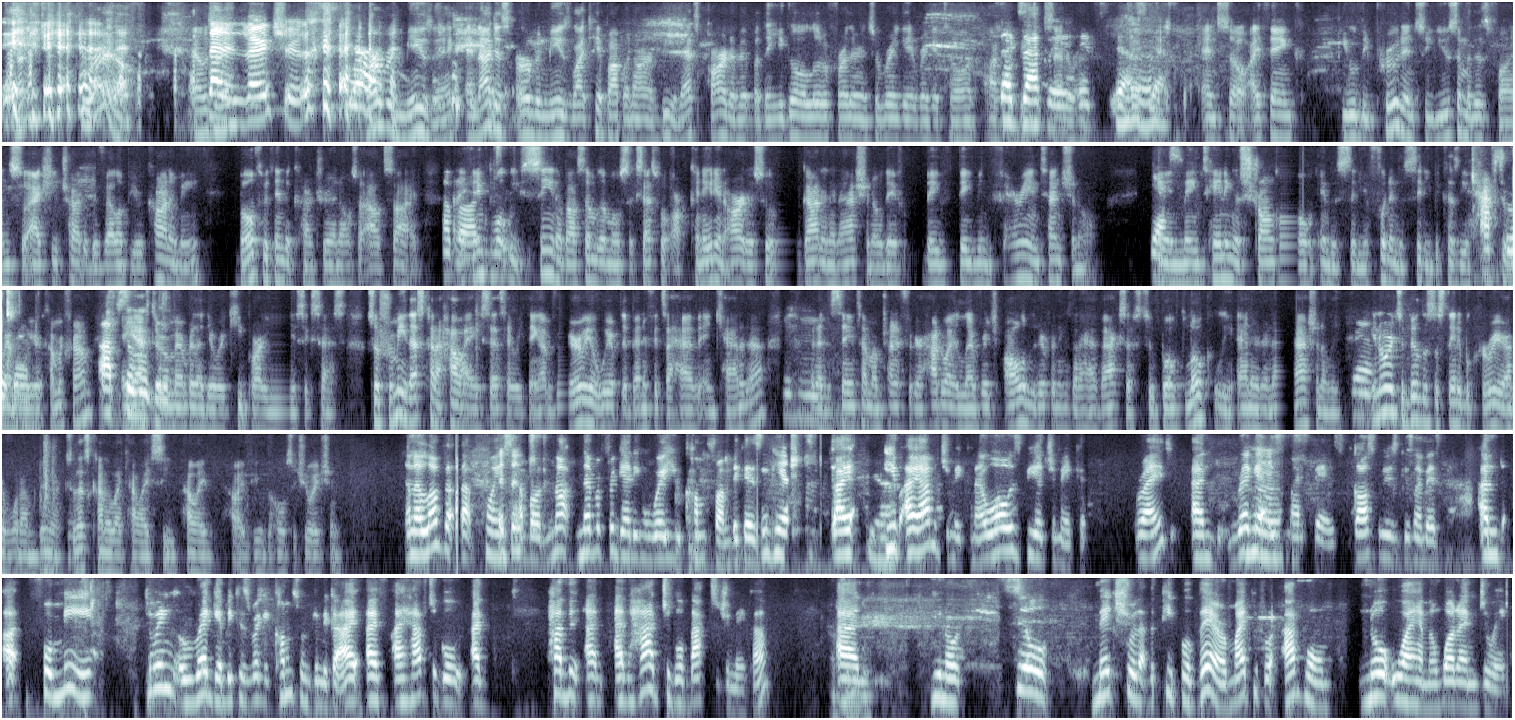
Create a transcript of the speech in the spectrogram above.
it is. you know that is very true. urban music, and not just urban music like hip hop and R and B. That's part of it, but then you go a little further into reggae, reggaeton, exactly. It's, yes, mm-hmm. yes. And so I think you would be prudent to use some of this funds to actually try to develop your economy, both within the country and also outside. And I think what we've seen about some of the most successful Canadian artists who have gone international, they've they've they've been very intentional yes. in maintaining a stronghold in the city, a foot in the city, because you have Absolutely. to remember where you're coming from. Absolutely. And you have to remember that they were a key part of your success. So for me, that's kind of how I assess everything. I'm very aware of the benefits I have in Canada, mm-hmm. but at the same time, I'm trying to figure out how do I leverage all of the different things that I have access to, both locally and internationally, yeah. in order to build a sustainable career out of what I'm doing. So that's kind of like how I see how I how I view the whole situation. And I love that that point Isn't about not never forgetting where you come from because yeah. I yeah. I am Jamaican. I will always be a Jamaican right? And reggae is my base. Gospel music is my base. And uh, for me, doing reggae because reggae comes from Jamaica, I I, I have to go. I've haven't I've, I've had to go back to Jamaica, Absolutely. and you know, still make sure that the people there, my people at home, know who I am and what I'm doing.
